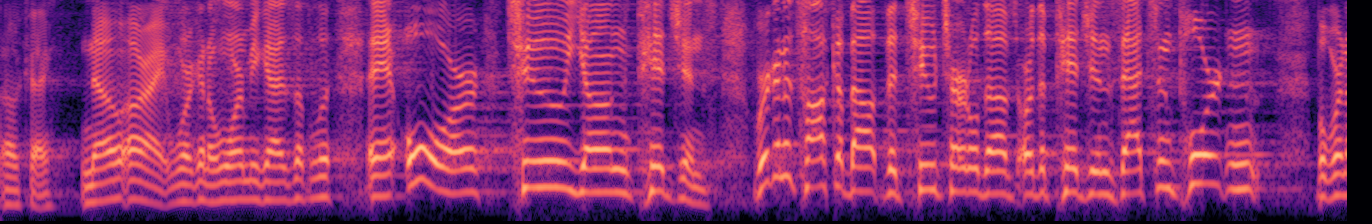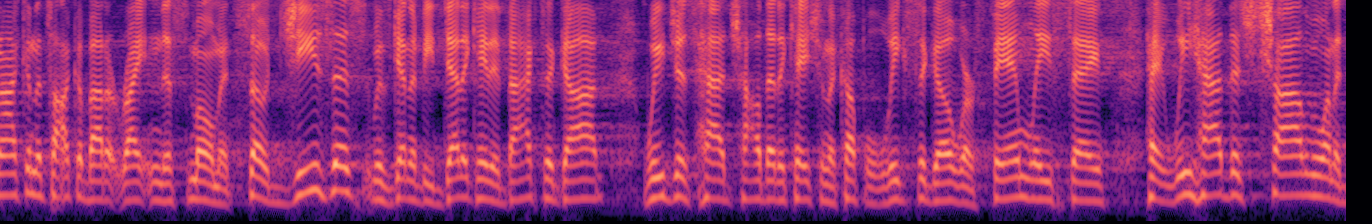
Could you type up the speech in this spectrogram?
Okay. No? All right. We're going to warm you guys up a little. Or two young pigeons. We're going to talk about the two turtle doves or the pigeons. That's important but we're not going to talk about it right in this moment. So, Jesus was going to be dedicated back to God. We just had child dedication a couple weeks ago where families say, Hey, we had this child, we want to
